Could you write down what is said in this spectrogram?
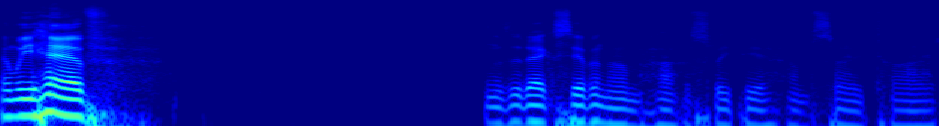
And we have, is it Acts 7? I'm half asleep here. I'm so tired.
